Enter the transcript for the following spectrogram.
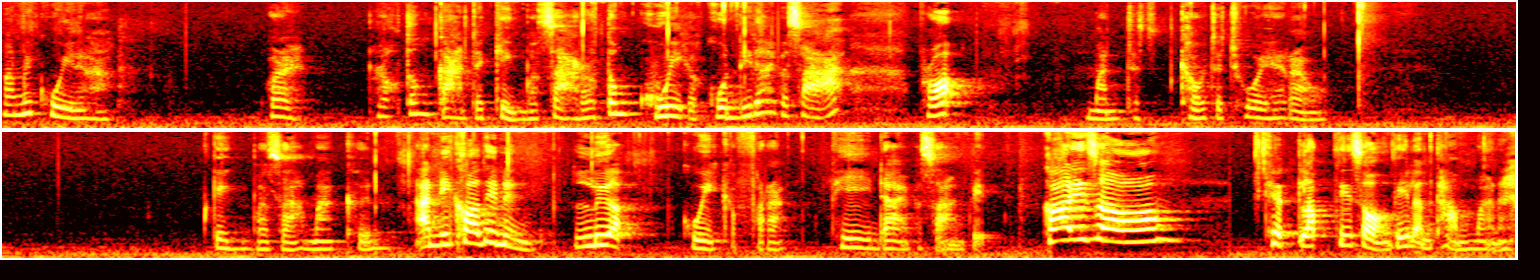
มันไม่คุยนะคะ เพราะอะไร เราต้องการจะเก่งภาษา เราต้องคุยกับคนที่ได้ภาษา เพราะมันจะเขาจะช่วยให้เรา เก่งภาษามากขึ้น อันนี้ข้อที่หนึ่งเลือกคุยกับฝรั่งที่ได้ภาษาอังกฤษ ข้อที่สองเคล็ดลับที่สองที่ลันทำมานะ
